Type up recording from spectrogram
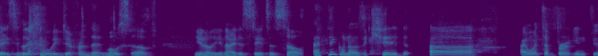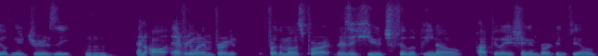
basically totally different than most of you know the United States itself? I think when I was a kid, uh, I went to Bergenfield, New Jersey, hmm and all everyone in Bergen, for the most part, there's a huge Filipino population in Bergenfield.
